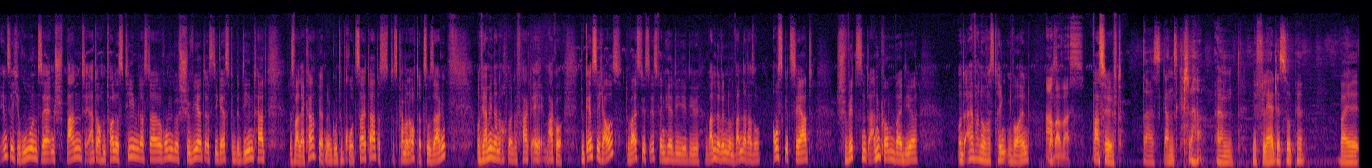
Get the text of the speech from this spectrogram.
in sich ruhend, sehr entspannt. Er hatte auch ein tolles Team, das da rumgeschwirrt ist, die Gäste bedient hat. Es war lecker, wir hatten eine gute Brotzeit da, das, das kann man auch dazu sagen. Und wir haben ihn dann auch mal gefragt, ey Marco, du kennst dich aus, du weißt, wie es ist, wenn hier die, die Wanderinnen und Wanderer so ausgezehrt, schwitzend ankommen bei dir und einfach nur was trinken wollen. Aber was? Was hilft? Da ist ganz klar ähm, eine Flädesuppe, weil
